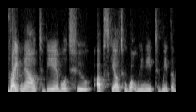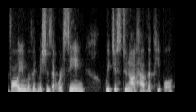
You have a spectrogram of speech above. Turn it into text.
right now, to be able to upscale to what we need to meet the volume of admissions that we're seeing, we just do not have the people.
